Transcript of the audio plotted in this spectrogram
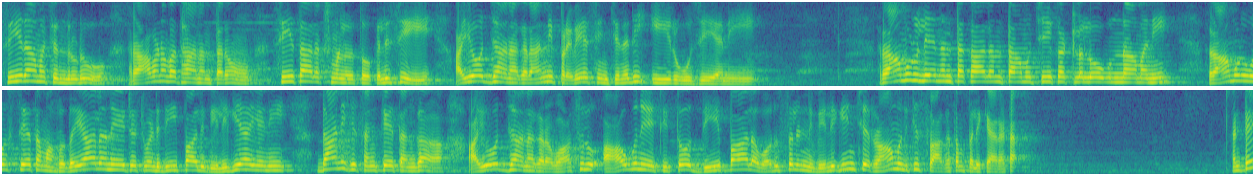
శ్రీరామచంద్రుడు రావణవధానంతరం సీతాలక్ష్మణులతో కలిసి అయోధ్య నగరాన్ని ప్రవేశించినది ఈ రోజే అని. రాముడు లేనంతకాలం తాము చీకట్లలో ఉన్నామని రాముడు వస్తే తమ హృదయాలనేటటువంటి దీపాలు వెలిగాయని దానికి సంకేతంగా అయోధ్యా నగర వాసులు ఆవునేతితో దీపాల వరుసలని వెలిగించి రామునికి స్వాగతం పలికారట. అంటే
